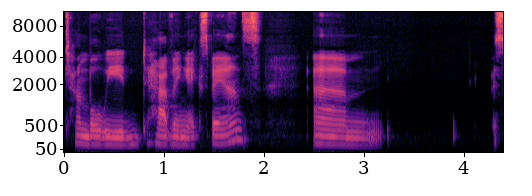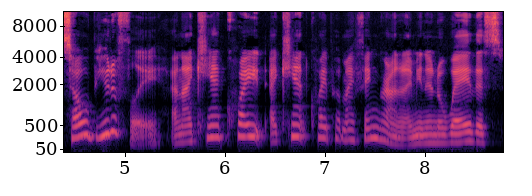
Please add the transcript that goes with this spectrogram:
tumbleweed having expanse. Um, so beautifully and i can't quite i can't quite put my finger on it i mean in a way this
